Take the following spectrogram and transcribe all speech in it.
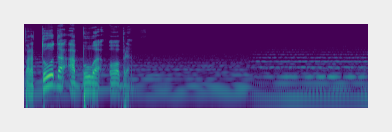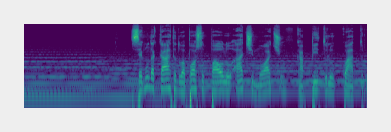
para toda a boa obra. Segunda carta do apóstolo Paulo a Timóteo, capítulo 4.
